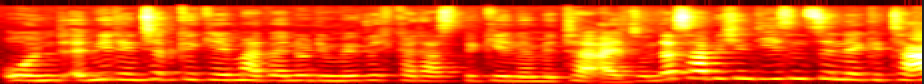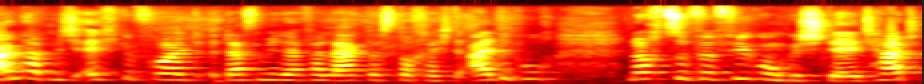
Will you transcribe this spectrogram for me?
und äh, mir den Tipp gegeben hat, wenn du die Möglichkeit hast, beginne mit Teil 1. Und das habe ich in diesem Sinne getan, habe mich echt gefreut, dass mir der Verlag das doch recht alte Buch noch zur Verfügung gestellt hat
